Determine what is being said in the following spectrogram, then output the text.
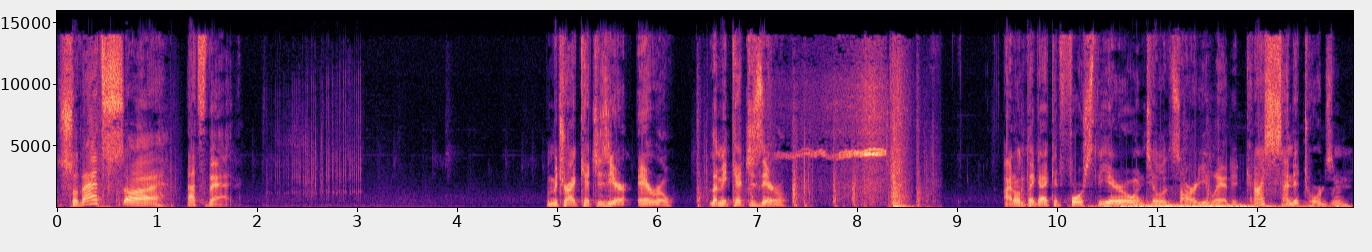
so that's, uh, that's that. Let me try to catch his arrow. Let me catch his arrow. I don't think I could force the arrow until it's already landed. Can I send it towards him?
